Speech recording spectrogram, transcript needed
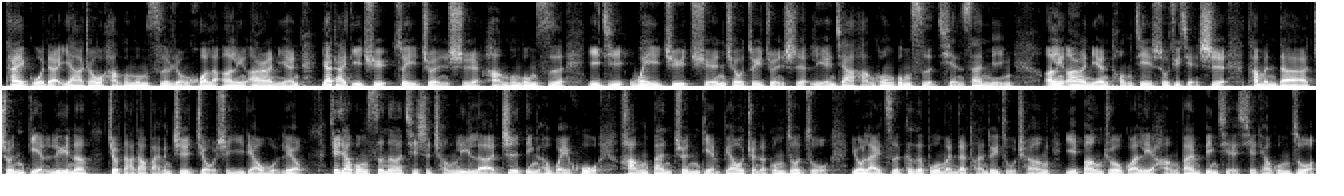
泰国的亚洲航空公司荣获了二零二二年亚太地区最准时航空公司，以及位居全球最准时廉价航空公司前三名。二零二二年统计数据显示，他们的准点率呢就达到百分之九十一点五六。这家公司呢，其实成立了制定和维护航班准点标准的工作组，由来自各个部门的团队组成，以帮助管理航班并且协调工作。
